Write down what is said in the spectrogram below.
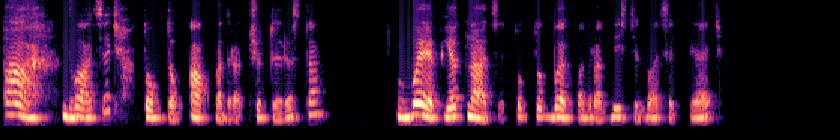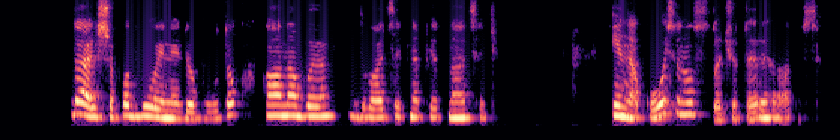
А 20, тобто А квадрат 400, Б 15, тобто Б квадрат 225. Далі подвоєний добуток А на Б 20 на 15. І на косинус 104 градуси.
